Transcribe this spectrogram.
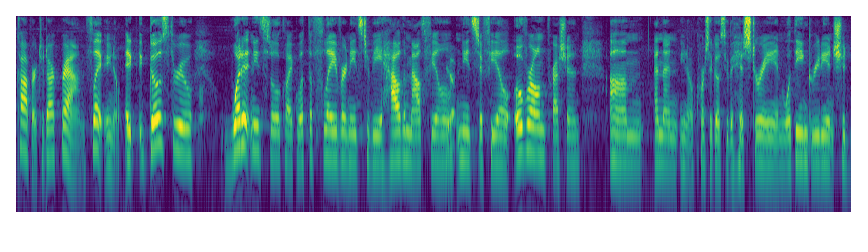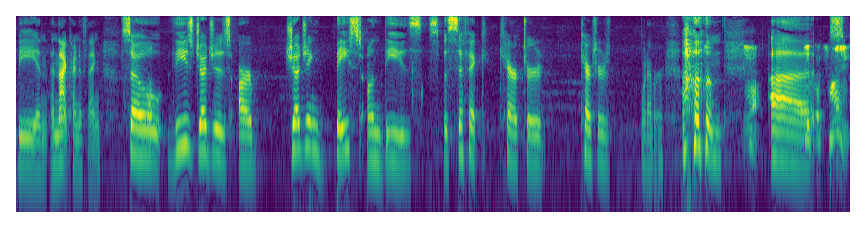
copper to dark brown. Flavor, you know, it, it goes through what it needs to look like, what the flavor needs to be, how the mouthfeel Yep. needs to feel, overall impression, um, and then you know, of course, it goes through the history and what the ingredients should be, and, and that kind of thing. So these judges are judging based on these specific character characters, whatever. Um, Yeah. yeah, that's right.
